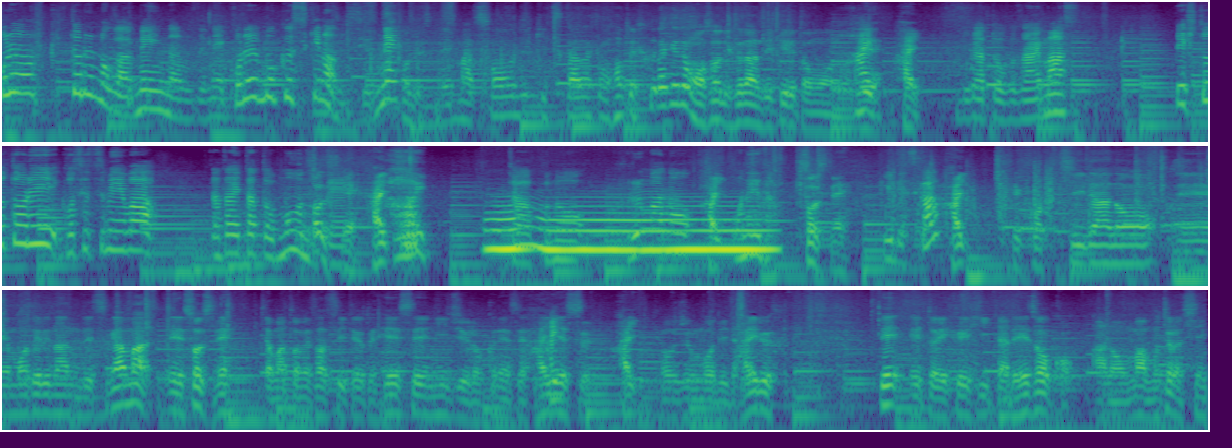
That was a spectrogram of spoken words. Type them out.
これを拭き取るのがメインなのでねこれ僕好きなんですよね。そうですね。まあ掃除機使わなくても本当に拭くだけでもお掃除普段できると思うので。はい。はい、ありがとうございます。で一通りご説明はいただいたと思うので。そうですね。はい。じゃあこのはいお値段、そうですね。い、いですか？はい、でこちらの、えーモデルなんですが、まあえーそうですね、じゃあまとめさせていただくと、平成26年生ハイエース、はい。標準ボディでハイルーフ、で、えー、と FA ヒーター冷蔵庫、あのまあ、もちろん新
